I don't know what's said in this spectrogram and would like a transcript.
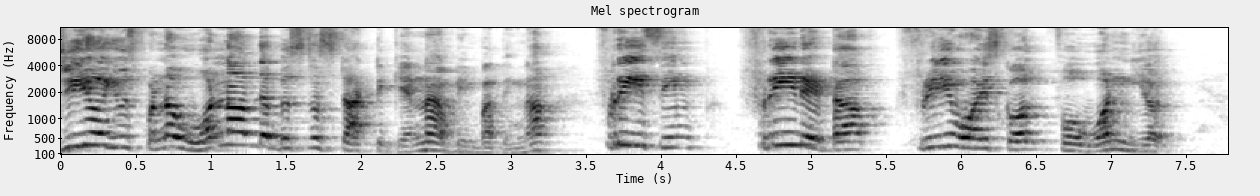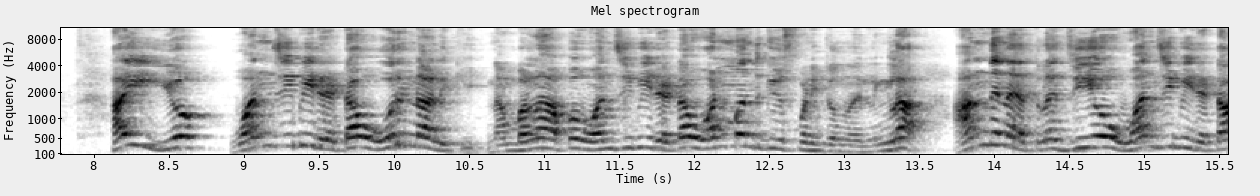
ஜியோ யூஸ் பண்ண one of the business tactic என்ன அப்படின்னு பார்த்தீங்கன்னா free SIM free data free voice call for one year ஐயோ ஒன் ஜிபி டேட்டா ஒரு நாளைக்கு. நம்மலாம் அப்போ ஒன் ஜிபி டேட்டா ஒன் மந்த்துக்கு யூஸ் பண்ணிட்டு வந்தோம் இல்லைங்களா? அந்த நேரத்தில் Jio one GB data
